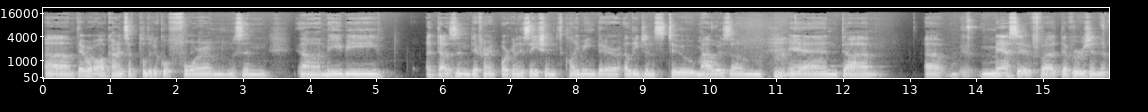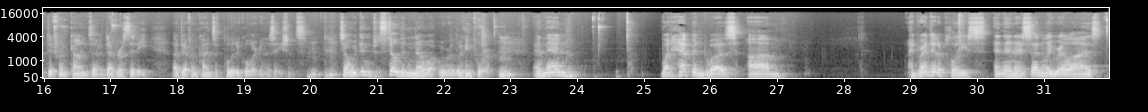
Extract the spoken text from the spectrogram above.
um, there were all kinds of political forums and uh, maybe a dozen different organizations claiming their allegiance to Maoism Hmm. and um, uh, massive uh, diversion of different kinds of diversity of different kinds of political organizations. So we didn't still didn't know what we were looking for, and then what happened was um, I'd rented a place, and then I suddenly realized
